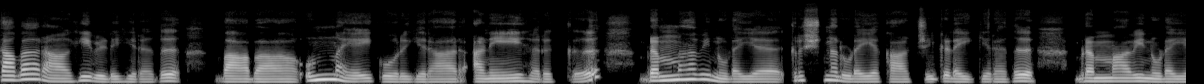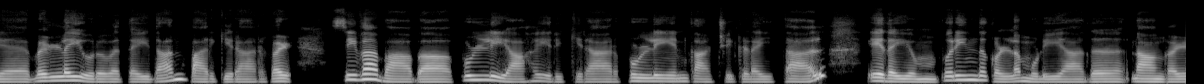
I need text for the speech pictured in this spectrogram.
தவறாகி விடுகிறது. பாபா உண்மையை கூறுகிறார். அநேகருக்கு பிரம்மாவினுடைய கிருஷ்ணருடைய காட்சி கிடைக்கிறது. பிரம்மாவினுடைய வெள்ளை உருவத்தை தான் பார்க்கிறார்கள். சிவபாபா புள்ளியாக இருக்கிறார். புள்ளியின் காட்சி கிடைத்தால் எதையும் புரிந்து கொள்ள முடியாது. நாங்கள்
